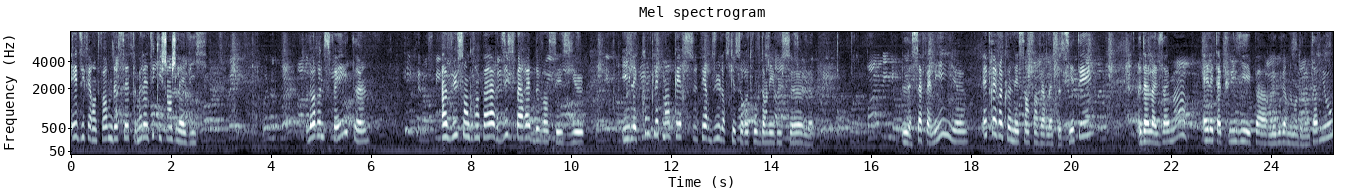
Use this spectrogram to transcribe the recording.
et différentes formes de cette maladie qui change la vie. Lawrence Fate euh, a vu son grand-père disparaître devant ses yeux. Il est complètement perdu lorsqu'il se retrouve dans les rues seul. Sa famille euh, est très reconnaissante envers la société de l'Alzheimer. Elle est appuyée par le gouvernement de l'Ontario.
